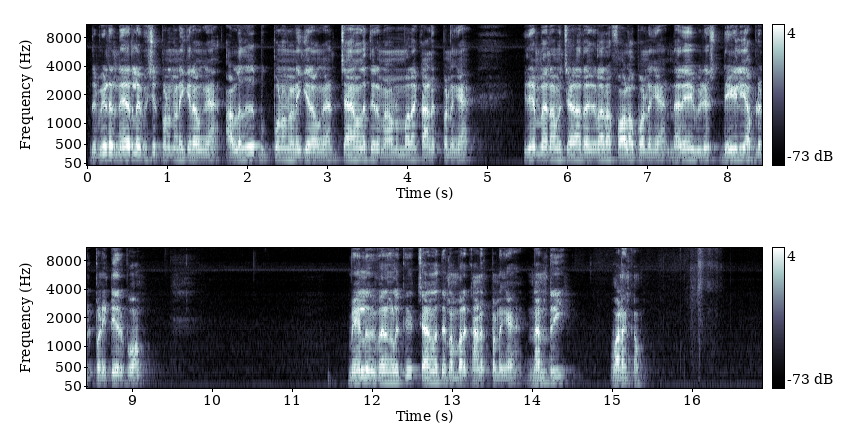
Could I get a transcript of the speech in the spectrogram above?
இந்த வீடை நேரில் விசிட் பண்ண நினைக்கிறவங்க அல்லது புக் பண்ணணும்னு நினைக்கிறவங்க சேனலில் தெரிய நம்பரை கனெக்ட் பண்ணுங்கள் இதே மாதிரி நம்ம சேனல் ரெகுலராக ஃபாலோ பண்ணுங்கள் நிறைய வீடியோஸ் டெய்லி அப்டேட் பண்ணிகிட்டே இருப்போம். மேலும் விவரங்களுக்கு சேனலத்தை நம்பரை கனெக்ட் பண்ணுங்கள் நன்றி. வணக்கம்.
